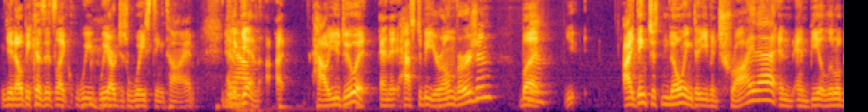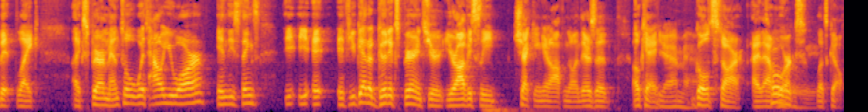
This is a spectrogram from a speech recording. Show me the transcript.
you know because it's like we we mm-hmm. are just wasting time and Yeah. again I, how you do it and it has to be your own version but you, i think just knowing to even try that and and be a little bit like experimental with how you are in these things i- i- if you get a good experience you're you're obviously checking it off and going there's a okay Yeah, man. gold star. Uh, that worked let's go.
